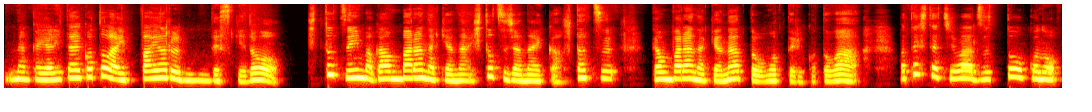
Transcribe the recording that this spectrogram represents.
なんかやりたいことはいっぱいあるんですけど一つ今頑張らなきゃな一つじゃないか二つ頑張らなきゃなと思ってることは私たちはずっとこの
